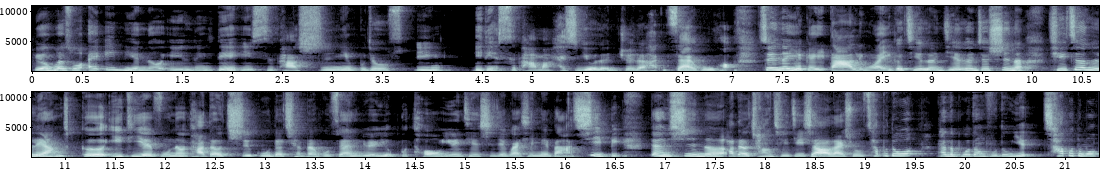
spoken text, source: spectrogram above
有人会说，哎，一年呢赢零点一四趴，十年不就赢？一点四帕吗？还是有人觉得很在乎哈？所以呢，也给大家另外一个结论，结论就是呢，其实这两个 ETF 呢，它的持股的成分股虽然略有不同，因为今天时间关系没办法细比，但是呢，它的长期绩效来说差不多，它的波动幅度也差不多。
